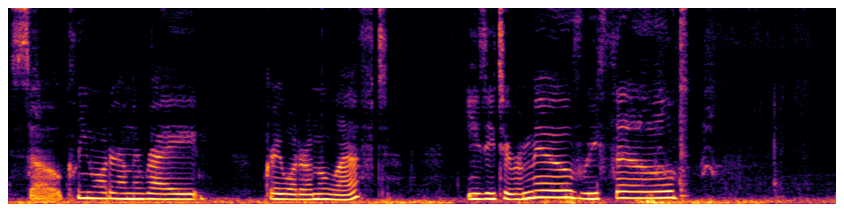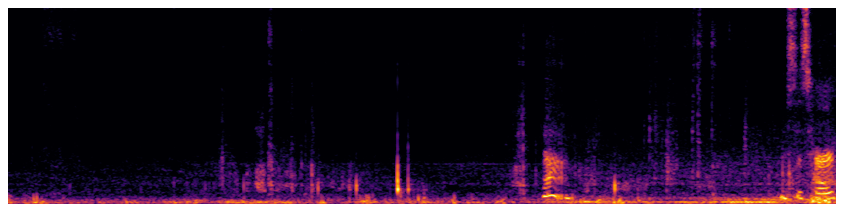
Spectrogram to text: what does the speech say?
So clean water on the right, gray water on the left. Easy to remove, refill. Yeah. This is her.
